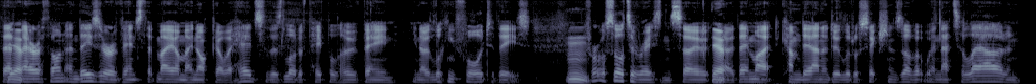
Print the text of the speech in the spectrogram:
That marathon, and these are events that may or may not go ahead. So there's a lot of people who have been, you know, looking forward to these Mm. for all sorts of reasons. So you know, they might come down and do little sections of it when that's allowed, and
